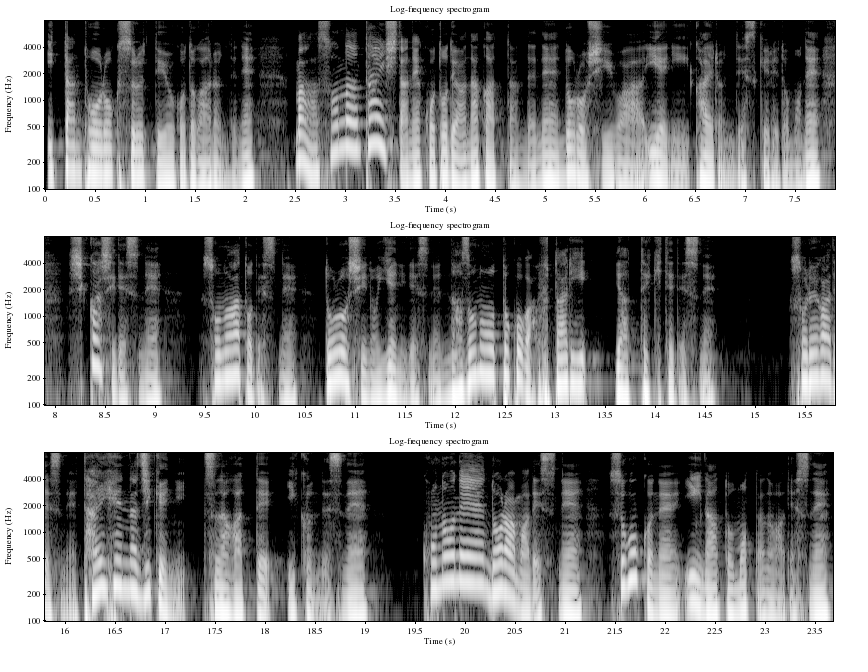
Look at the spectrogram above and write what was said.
一旦登録するっていうことがあるんでね、まあそんな大したねことではなかったんでね、ドロシーは家に帰るんですけれどもね、しかしですね、その後ですね、ドロシーの家にですね、謎の男が2人やってきてですね、それがですね、大変な事件につながっていくんですね。このね、ドラマですね、すごくね、いいなと思ったのはですね、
